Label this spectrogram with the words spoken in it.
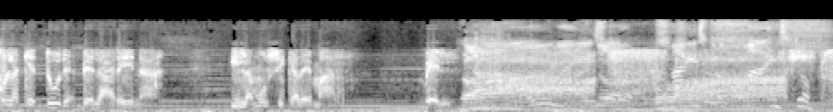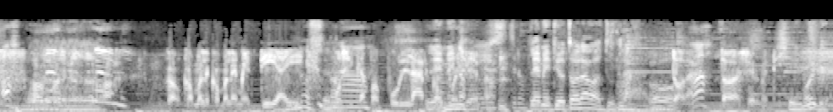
con la quietud de la arena y la música de mar. Bel. Maestro, maestro. Co- Como le, como le metí ahí No sé. música popular Le, no, ¿no? Maestro. le metió toda la batuta. Todas, todas se metí. Sí, muy bien.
